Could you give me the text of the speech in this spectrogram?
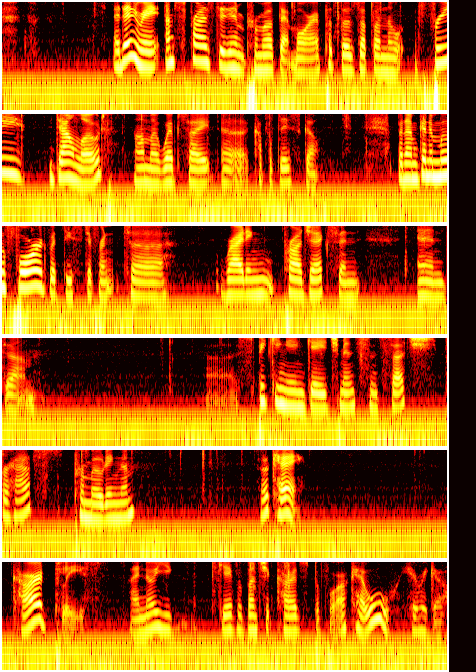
At any rate, I'm surprised I didn't promote that more. I put those up on the free download on my website uh, a couple days ago. But I'm going to move forward with these different uh, writing projects and and um, uh, speaking engagements and such, perhaps promoting them. Okay card, please. I know you gave a bunch of cards before. Okay, ooh, here we go.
